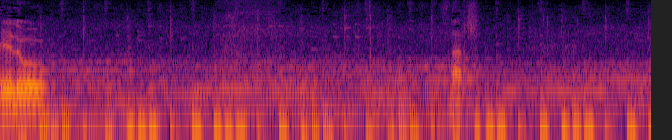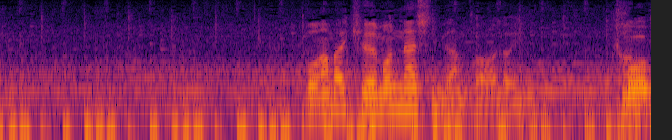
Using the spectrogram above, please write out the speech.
هلو. سخت واقعا برای کرمان نشنیدم تا حالا این خب.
